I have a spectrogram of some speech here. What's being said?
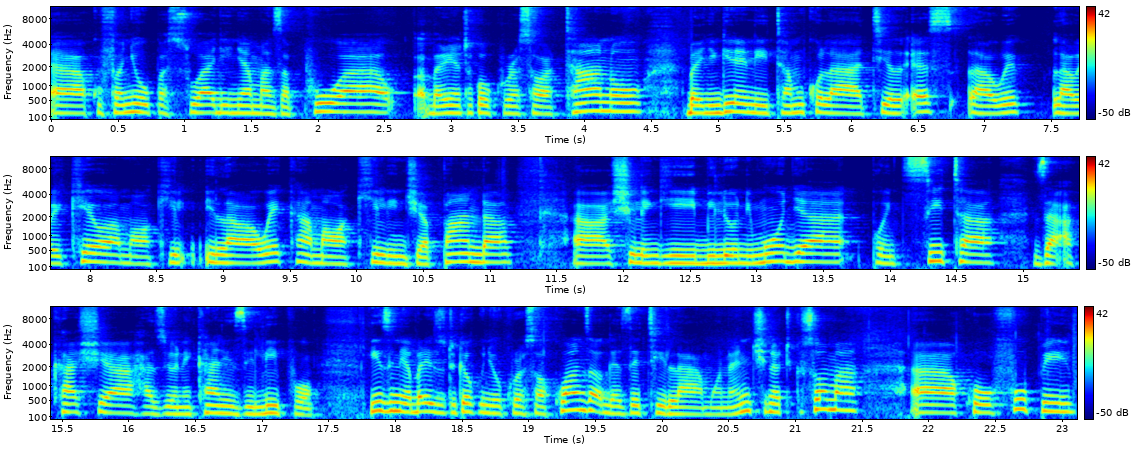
Uh, kufanyiwa upasuaji nyama za pua. Habari inatoka ukurasa wa tano. Habari nyingine ni tamko la TLS la we, lawekewa mawakili, lawaweka mawakili njia panda. Uh, shilingi bilioni moja point sita za Akasha hazionekani zilipo. Hizi ni habari zilizotokea kwenye ukurasa wa kwanza wa gazeti la Mwananchi, na tukisoma uh, kwa ufupi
